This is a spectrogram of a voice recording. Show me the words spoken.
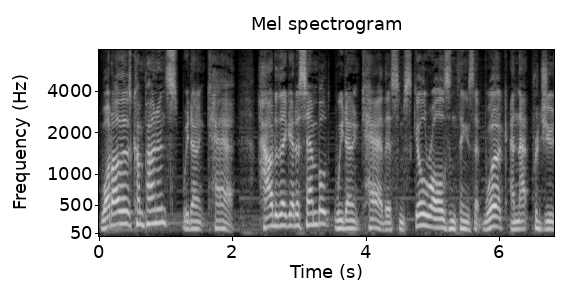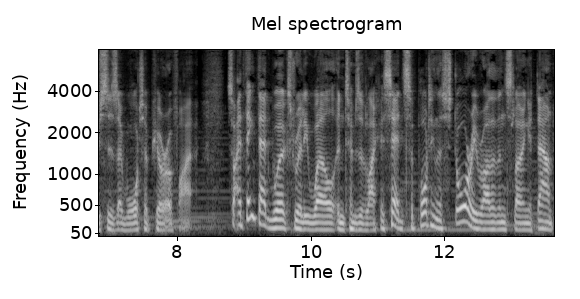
What are those components? We don't care. How do they get assembled? We don't care. There's some skill rolls and things that work, and that produces a water purifier. So I think that works really well in terms of, like I said, supporting the story rather than slowing it down.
